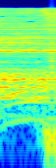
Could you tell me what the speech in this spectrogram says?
Oh.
